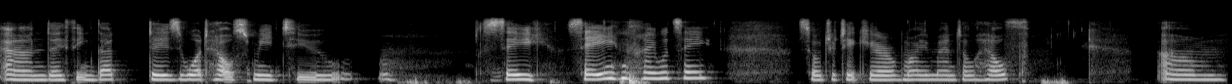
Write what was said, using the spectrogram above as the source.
and I think that is what helps me to stay sane. I would say, so to take care of my mental health. Um,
